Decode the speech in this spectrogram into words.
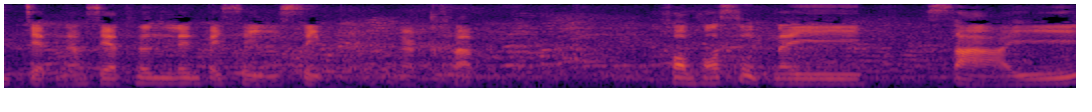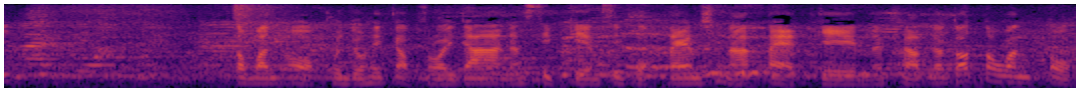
37 นะเซียเทิลเล่นไป 40 นะครับ ฟอร์ม hot สุดในสายตะวันออกคงยกให้กับฟลอริดานะ 10 เกม 16 แต้มชนะ 8 เกมนะครับ แล้วก็ตะวันตก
